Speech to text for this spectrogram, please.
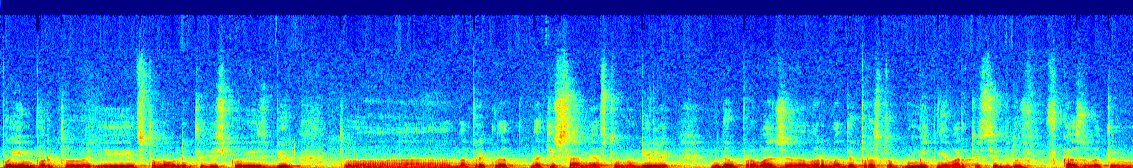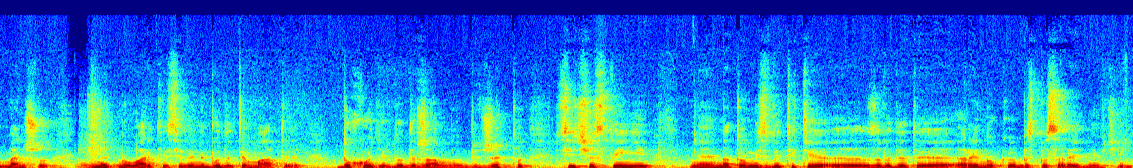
по імпорту і встановлюєте військовий збір, то, е, наприклад, на ті ж самі автомобілі буде впроваджена норма, де просто в митній вартості будуть вказувати меншу митну вартість, і ви не будете мати доходів до державного бюджету в цій частині. Е, Натомість ви тільки е, заведете ринок безпосередньо в тінь.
